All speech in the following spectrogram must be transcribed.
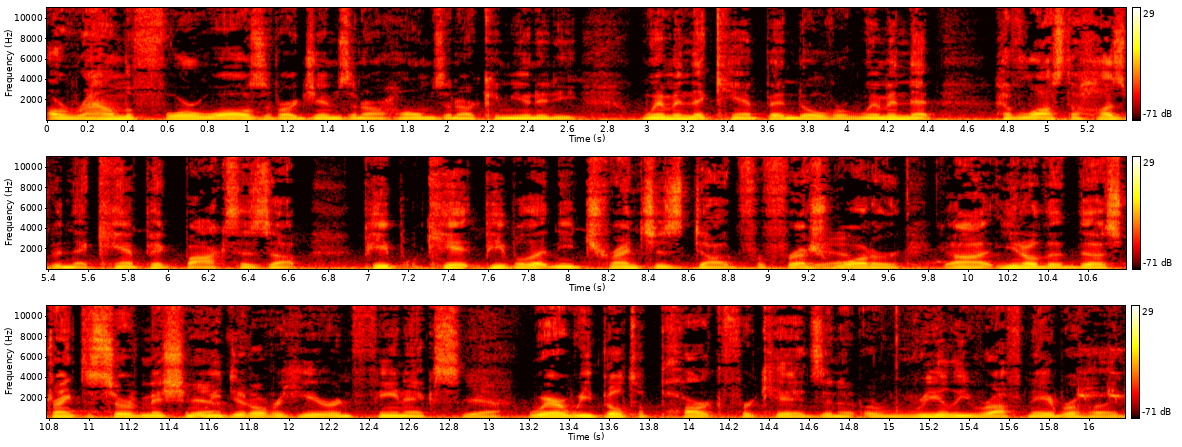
around the four walls of our gyms and our homes and our community women that can't bend over women that have lost a husband that can't pick boxes up people kid, people that need trenches dug for fresh Yeah. water uh, you know the, the strength to serve mission we did over here in phoenix Yeah. where we built a park for kids in a, a really rough neighborhood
